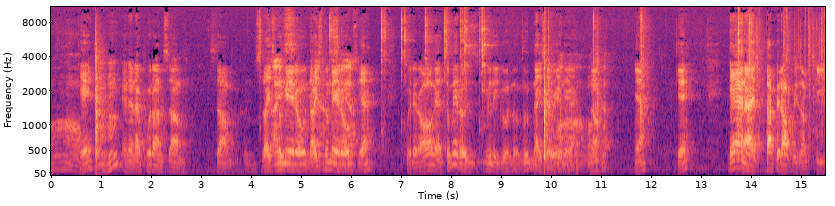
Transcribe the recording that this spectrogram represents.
wow. Okay? Mm-hmm. And then I put on some some sliced tomato, diced Yeah. tomatoes, yeah. Put it all there. Tomato is really good. Look, look nice right there. Oh, No? yeah. Yeah? Okay? Then I top it off with some cheese.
